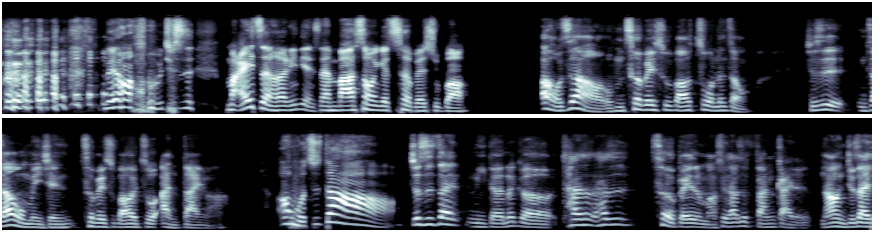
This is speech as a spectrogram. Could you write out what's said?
没有，啊，我们就是买一整盒零点三八送一个侧背书包。哦，我知道，我们侧背书包做那种，就是你知道我们以前侧背书包会做暗袋吗？哦，我知道，就是在你的那个，它是它是侧背的嘛，所以它是翻盖的，然后你就在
